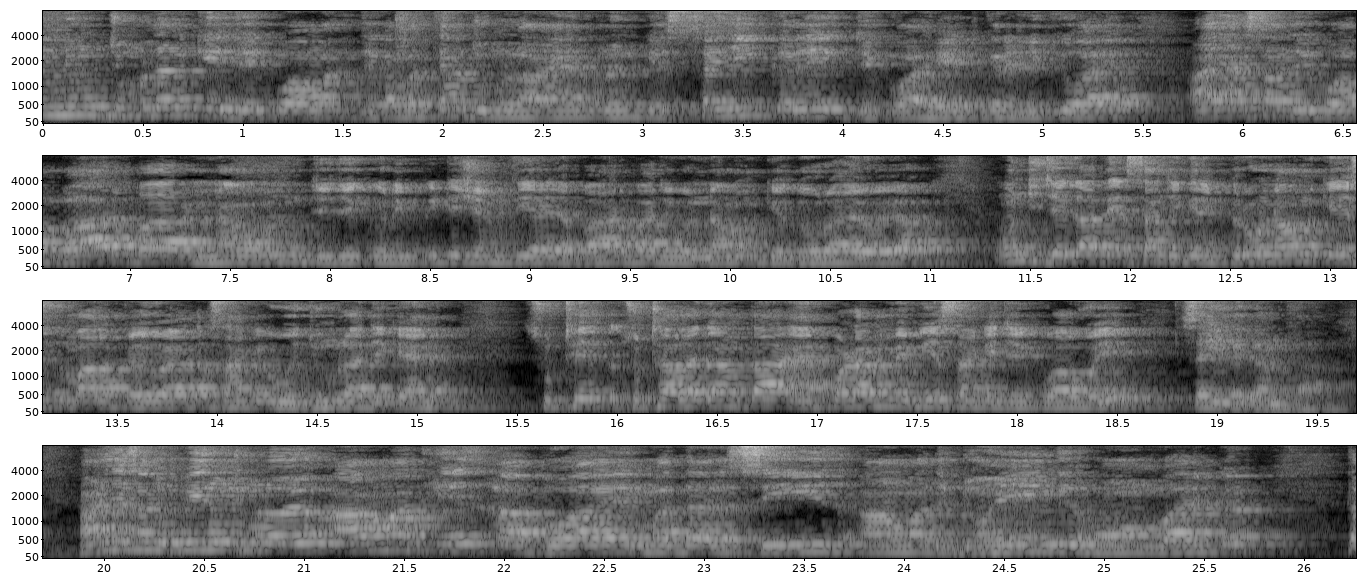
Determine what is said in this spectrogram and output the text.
इन्हनि जुमिलनि जेको जेका मथियाँ जुमिला खे सही करे, जेको आहे हेठि करे लिखियो आहे। ऐं असां जेको बार बार नाउन जी जेको रिपीटेशन थी या बार बार जेको नाउन खे दोहिरायो हुयो, उन जी जॻह ते असां जेकॾहिं प्रोनाउन खे इस्तेमालु कयो आहे, त असांखे जेके सुठे, सुठा लॻनि था, ऐं पढ़ण में जेको आहे उहे सही लॻनि था। हाणे असांजो पहिरियों जुमिलो हुयो Aamad is a boy mother sees Aamad doing homework त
